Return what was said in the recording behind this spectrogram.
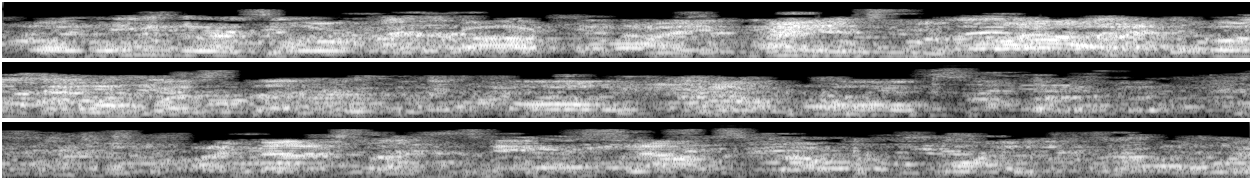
The whole floor was rocking. I, I didn't do I thought the West End was going to call, you know, call somebody, but I managed to contain the sound somehow recorded it, the whole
